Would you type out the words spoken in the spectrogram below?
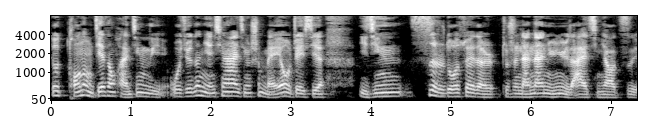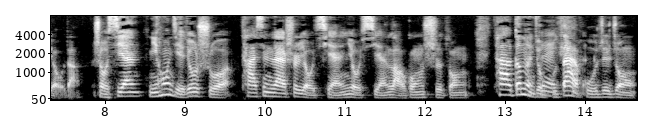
就同等阶层环境里，我觉得年轻人爱情是没有这些已经四十多岁的就是男男女女的爱情要自由的。首先，倪虹姐就说她现在是有钱有闲，老公失踪，她根本就不在乎这种。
